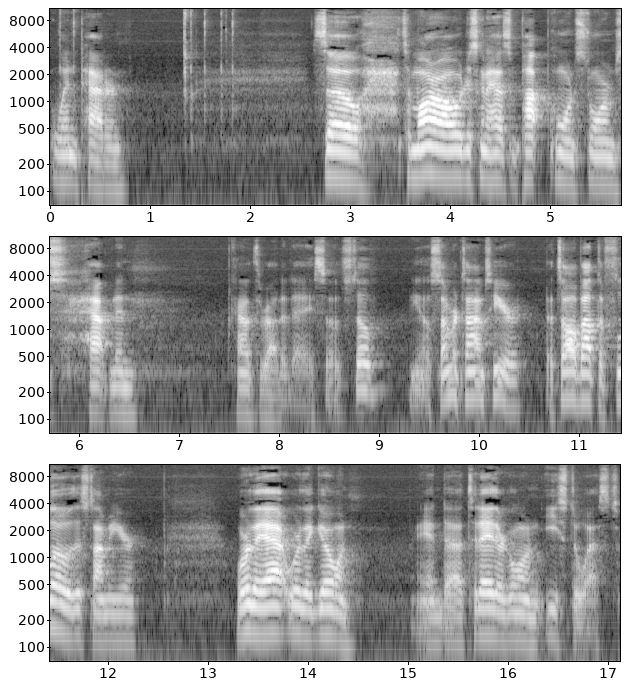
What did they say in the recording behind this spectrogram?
wind pattern. So tomorrow we're just going to have some popcorn storms happening kind of throughout the day. So it's still, you know, summertime's here. That's all about the flow this time of year. Where are they at? Where are they going? And uh, today they're going east to west.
